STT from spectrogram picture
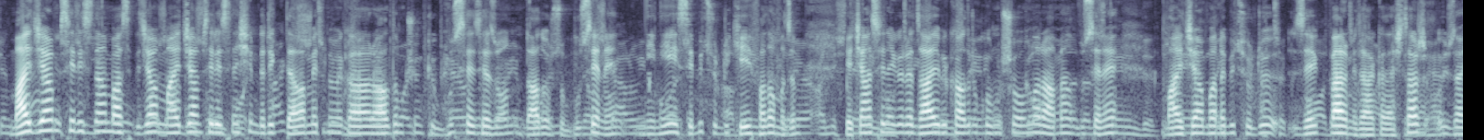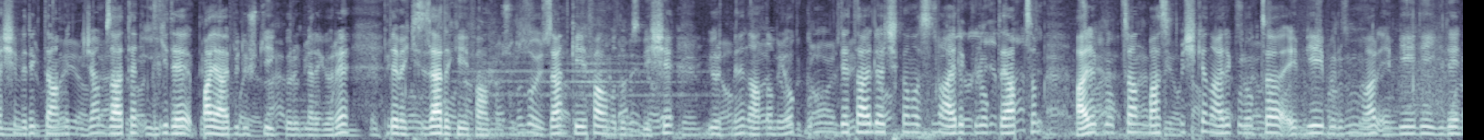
My Jam serisinden bahsedeceğim. My Jam serisine şimdilik devam etmeme kararı aldım. Çünkü bu sezon, daha doğrusu bu sene niyeyse bir türlü keyif alamadım. Geçen sene göre daha iyi bir kadro kurmuş olma rağmen bu sene My Jam bana bir türlü zevk vermedi arkadaşlar. O yüzden şimdilik devam etmeyeceğim. Zaten ilgi de bayağı bir düştü ilk bölümlere göre. Demek ki sizler de keyif almıyorsunuz. O yüzden keyif almadığımız bir işi yürütmenin anlamı yok. Bunun detaylı açıklamasını aylık vlogda yaptım. Aylık vlogtan bahsetmişken aylık vlogda NBA bölümüm var. NBA ile ilgili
